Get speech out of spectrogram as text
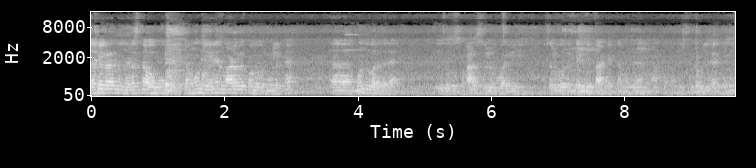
ಸಭೆಗಳನ್ನು ನಡೆಸ್ತಾ ಹೋಗುವ ಮೂಲಕ ಮುಂದೆ ಏನೇನು ಮಾಡಬೇಕು ಅನ್ನೋದ್ರ ಮೂಲಕ ಮುಂದುವರೆದರೆ ಇದು ಭಾಳ ಸುಲಭವಾಗಿ ಸುಲಭದ ತೆಗೆದು ನಮ್ಮ ನಮಗೆ ಸಂದರ್ಭದಲ್ಲಿ ಹೇಳ್ತೀನಿ.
